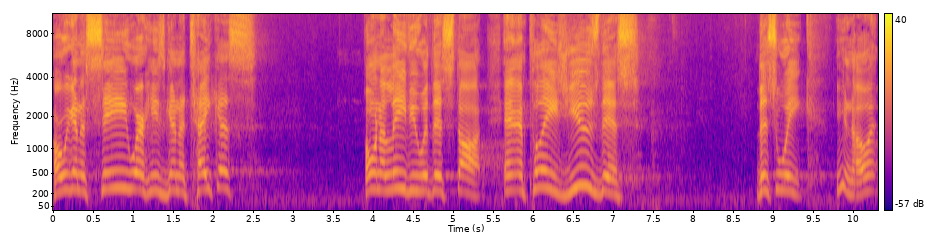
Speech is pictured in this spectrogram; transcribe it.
Are we going to see where He's going to take us? I want to leave you with this thought. And please use this this week. You know it.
